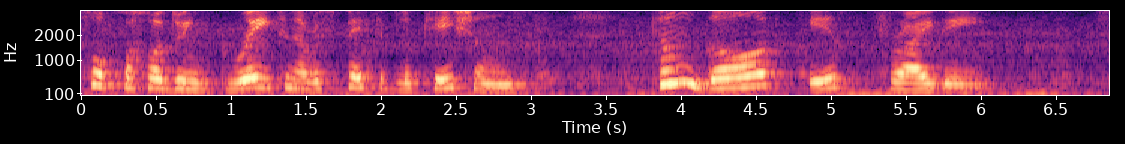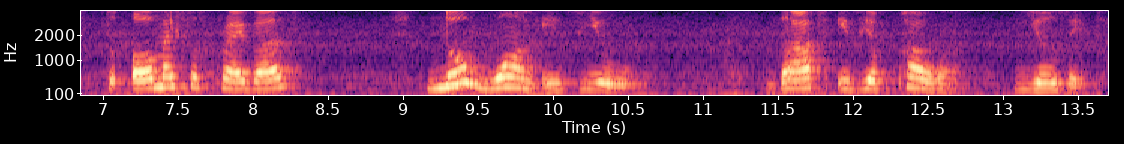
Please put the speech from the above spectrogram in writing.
Hope we're all doing great in our respective locations. Thank God it's Friday. To all my subscribers, no one is you. That is your power. Use it.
